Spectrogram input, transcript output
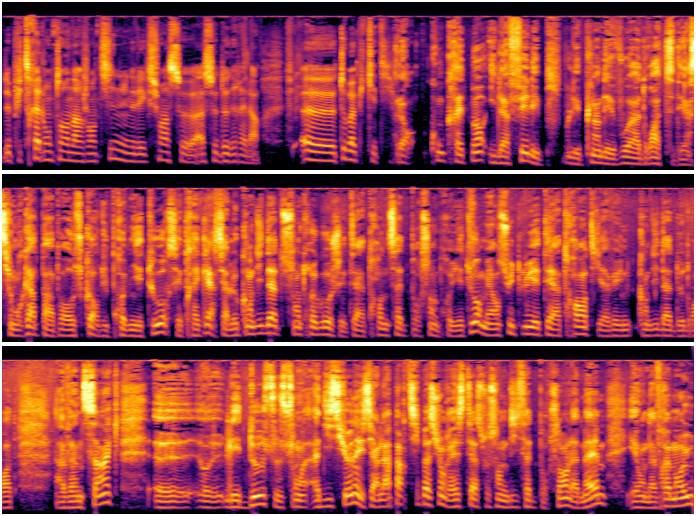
depuis très longtemps en Argentine une élection à ce, à ce degré-là. Thomas Piketty. Alors concrètement, il a fait les, les pleins des voix à droite. C'est-à-dire si on regarde par rapport au score du premier tour, c'est très clair. C'est-à-dire le candidat de centre-gauche était à 37% au premier tour, mais ensuite lui était à 30, il y avait une candidate de droite à 25. Euh, les deux se sont additionnés. C'est-à-dire la participation est restée à 77%, la même, et on a vraiment eu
